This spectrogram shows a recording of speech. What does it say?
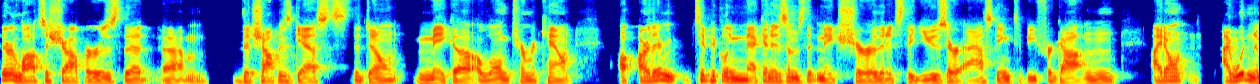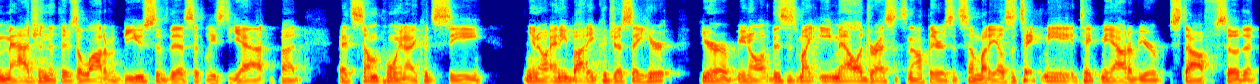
there are lots of shoppers that um, that shop as guests that don't make a, a long-term account. Are there typically mechanisms that make sure that it's the user asking to be forgotten? I don't. I wouldn't imagine that there's a lot of abuse of this, at least yet, but at some point I could see, you know, anybody could just say, here, here, you know, this is my email address. It's not theirs. It's somebody else's. Take me, take me out of your stuff so that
